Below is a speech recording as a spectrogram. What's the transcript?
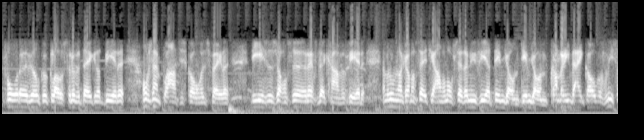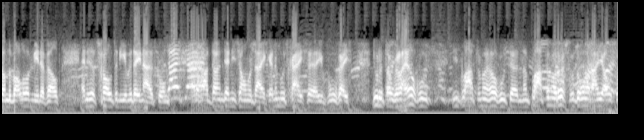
voor uh, Wilco Klooster. Dat betekent dat Beren op zijn plaatsjes komen te spelen. Die is dus als uh, rechtsback gaan ververen. En Bloemendaal kan nog steeds die aanval opzetten nu via Tim John. Tim John kan er niet bij komen, verliest aan de bal op het middenveld. En is het schoten die er meteen uitkomt. En dan gaat dan Dennis Zomerdijk. En dan moet Gijs, uh, je Volgeest, doet het ook wel heel goed. Die plaatst hem heel goed. En dan plaatst hem rustig door naar Joost,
